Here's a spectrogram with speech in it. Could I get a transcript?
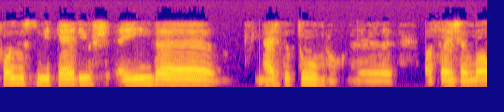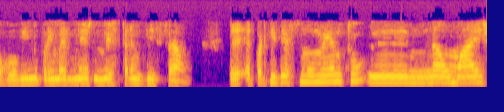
foi nos cemitérios ainda finais de outubro, uh, ou seja, logo ali no primeiro mês, no mês de transição. a partir desse momento, não mais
